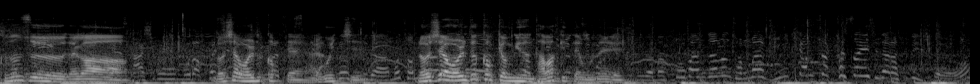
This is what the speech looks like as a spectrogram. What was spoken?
그 선수 내가 러시아 월드컵 때 알고 있지 러시아 월드컵 경기는 다 봤기 때문에 후반전은 정말 눈 깜짝할 사이에 지나갈 수도 있어요.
